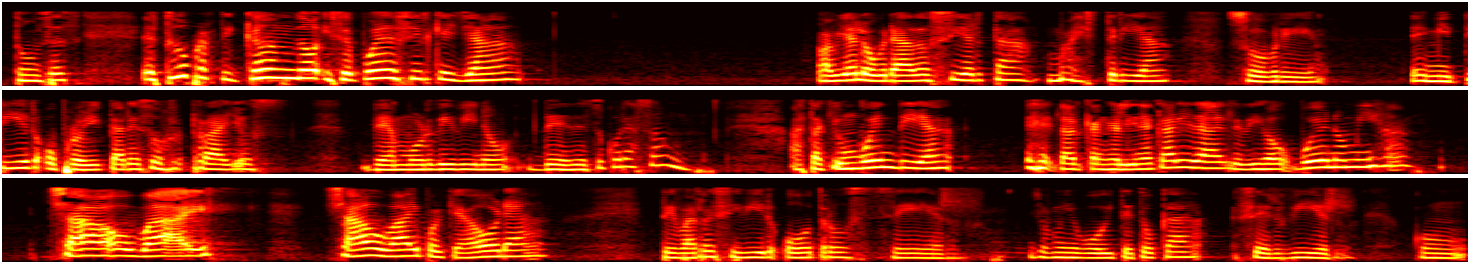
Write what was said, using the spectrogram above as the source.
Entonces, estuvo practicando y se puede decir que ya había logrado cierta maestría sobre emitir o proyectar esos rayos de amor divino desde su corazón. Hasta que un buen día la arcangelina Caridad le dijo, bueno, mija, chao, bye, chao, bye, porque ahora te va a recibir otro ser. Yo me voy, te toca servir con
